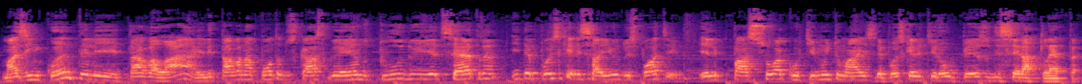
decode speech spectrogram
Mas enquanto ele estava lá, ele estava na ponta dos cascos ganhando tudo e etc. E depois que ele saiu do esporte, ele passou a curtir muito mais depois que ele tirou o peso de ser atleta.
